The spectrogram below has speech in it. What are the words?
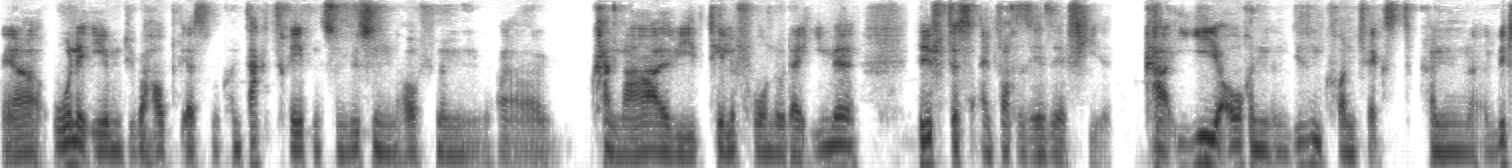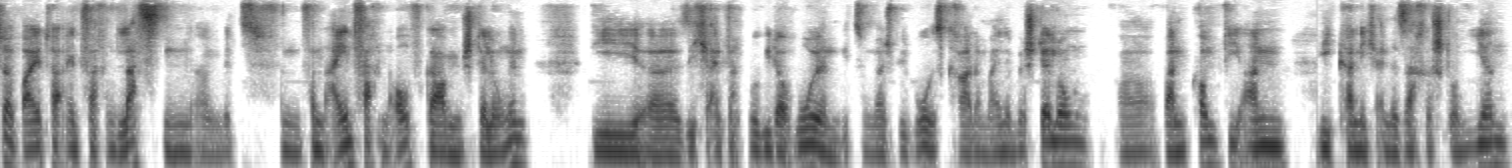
ja, ohne eben überhaupt erst in Kontakt treten zu müssen auf einem äh, Kanal wie Telefon oder E-Mail, hilft es einfach sehr, sehr viel. KI auch in, in diesem Kontext können Mitarbeiter einfach entlasten äh, mit von, von einfachen Aufgabenstellungen, die äh, sich einfach nur wiederholen, wie zum Beispiel, wo ist gerade meine Bestellung, äh, wann kommt die an, wie kann ich eine Sache stornieren.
